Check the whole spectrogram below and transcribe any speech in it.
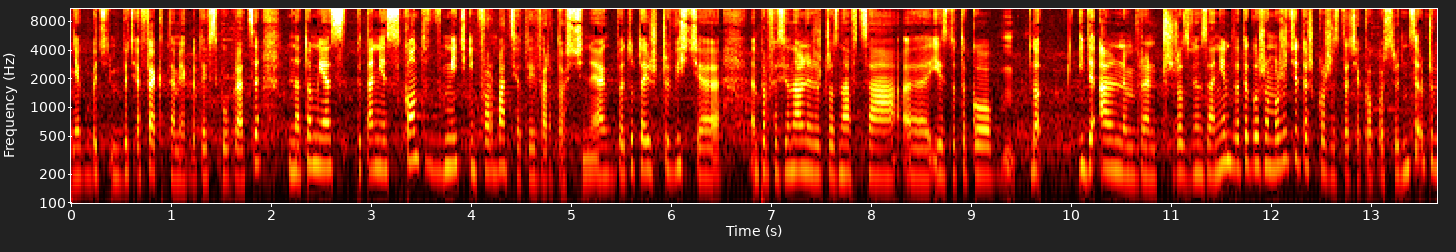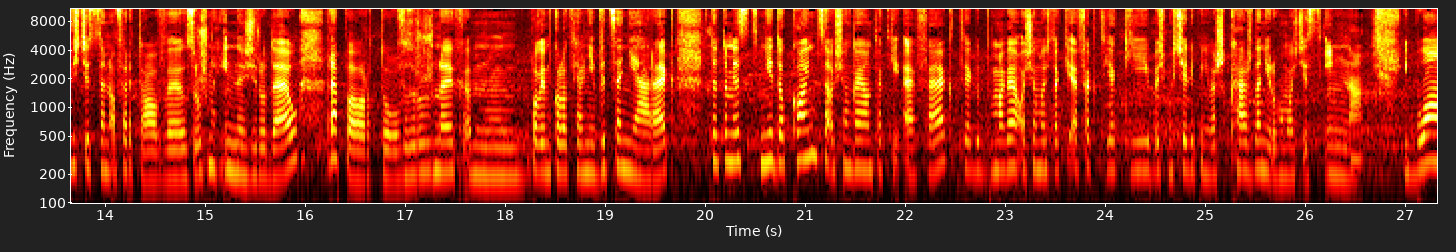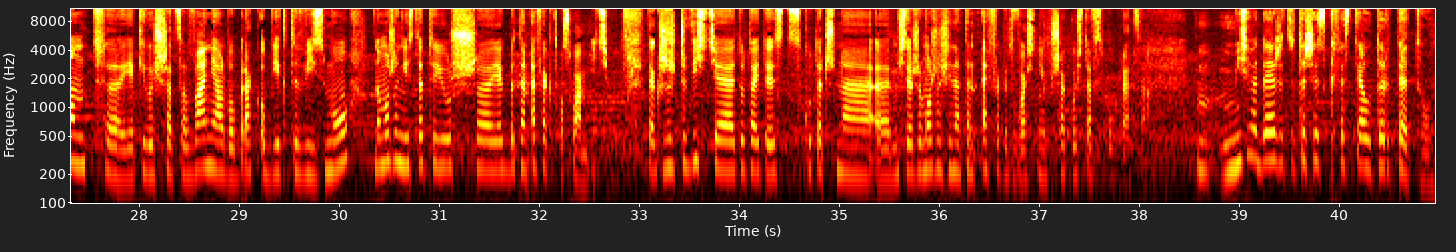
jakby być, być efektem jakby tej współpracy. Natomiast pytanie, skąd mieć informację o tej wartości? No jakby tutaj rzeczywiście profesjonalny rzeczoznawca e, jest do tego no, idealnym wręcz rozwiązaniem, dlatego że możecie też korzystać jako pośrednicy oczywiście z cen ofertowych, z różnych innych źródeł, raportów, z różnych, mm, powiem kolokwialnie, wyceniarek, natomiast nie do końca osiągają taki efekt, jakby pomagają osiągnąć taki efekt, jaki byśmy chcieli, ponieważ każda nieruchomość jest inna. I błąd e, jakiegoś szacowania albo brak obiektywizmu, no może niestety już e, jakby ten efekt osłabić. Także rzeczywiście tutaj to jest skuteczne. E, myślę, że może się na ten efekt właśnie przekuć ta współpraca. Mi się wydaje, że to też jest kwestia autorytetu.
